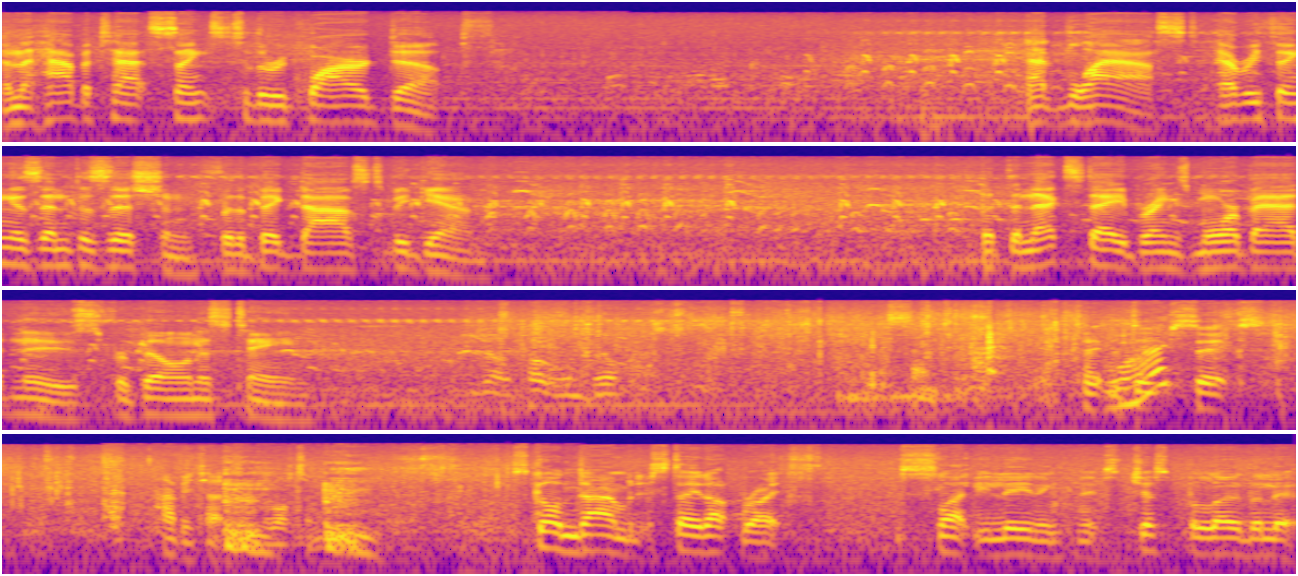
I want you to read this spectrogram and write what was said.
and the habitat sinks to the required depth. At last, everything is in position for the big dives to begin. But the next day brings more bad news for Bill and his team. You got a total one, Bill. Take the What? deep six. Habitat at the bottom. It's gone down, but it stayed upright. It's slightly leaning. and It's just below the lip.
